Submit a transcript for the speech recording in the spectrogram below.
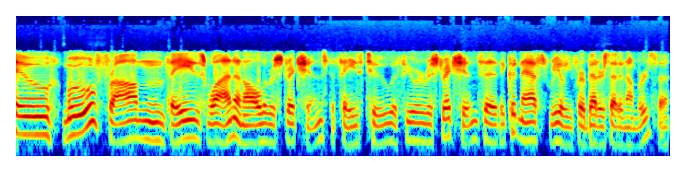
to move from phase one and all the restrictions to phase two with fewer restrictions, uh, they couldn't ask really for a better set of numbers. Uh,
